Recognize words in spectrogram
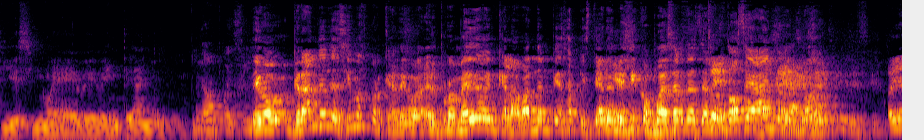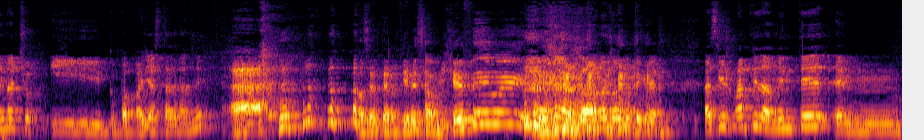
19, 20 años, güey. No, pues sí. Digo, grande decimos porque digo, el promedio en que la banda empieza a pistear Sí, en México como- puede ser desde Sí, los 12 sí, años, sí, ¿no? Sí, sí, sí. Oye, Nacho, ¿y tu papá ya está grande? Ah. O sea, ¿te refieres a mi jefe, güey? No, no, no, no te creas. Así rápidamente, en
